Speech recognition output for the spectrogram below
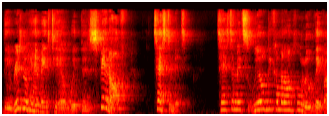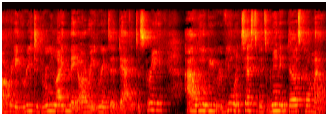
the original Handmaid's Tale with the spin-off Testaments. Testaments will be coming on Hulu. They've already agreed to greenlighting. They already agreed to adapt it to screen. I will be reviewing Testaments when it does come out.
